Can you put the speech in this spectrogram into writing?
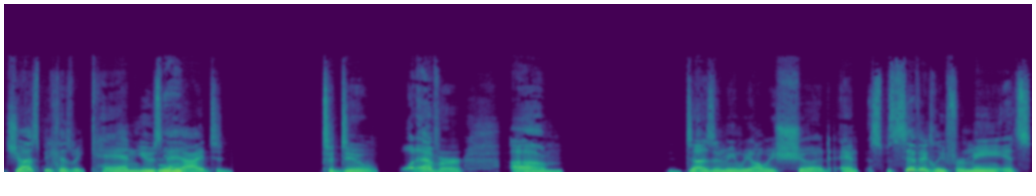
just because we can use yeah. AI to to do whatever, um, doesn't mean we always should. And specifically for me, it's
